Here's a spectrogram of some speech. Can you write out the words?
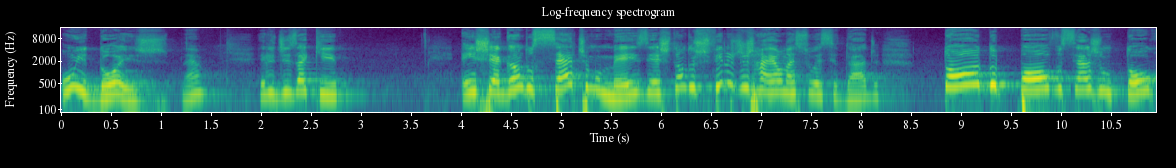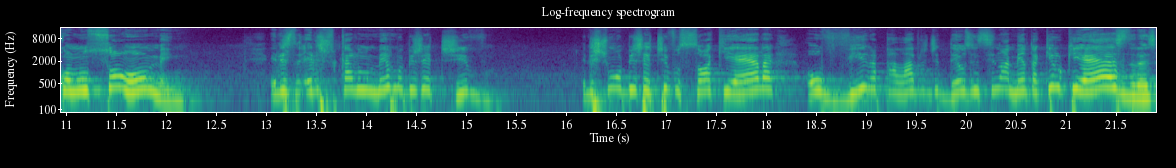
1 e 2, né, ele diz aqui: Em chegando o sétimo mês, e estando os filhos de Israel nas suas cidades, todo o povo se ajuntou como um só homem. Eles, eles ficaram no mesmo objetivo. Eles tinham um objetivo só, que era ouvir a palavra de Deus, ensinamento, aquilo que Esdras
